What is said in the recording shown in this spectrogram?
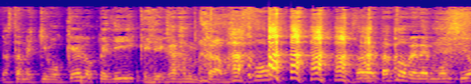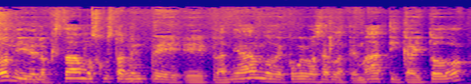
hasta me equivoqué, lo pedí que llegara a mi trabajo. o tanto de la emoción y de lo que estábamos justamente eh, planeando, de cómo iba a ser la temática y todo.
